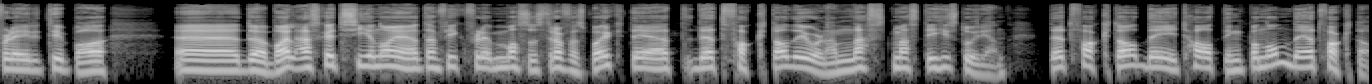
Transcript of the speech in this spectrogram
flere typer uh, dødball. Jeg skal ikke si noe annet at de fikk flere, masse straffespark. Det er, et, det er et fakta. Det gjorde de nest mest i historien. Det er et fakta. Det er ikke hating på noen, det er et fakta.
